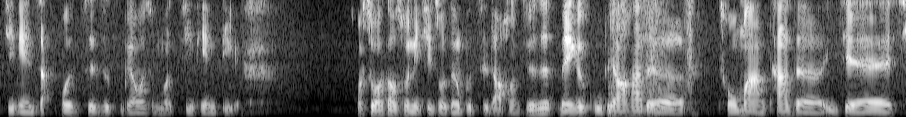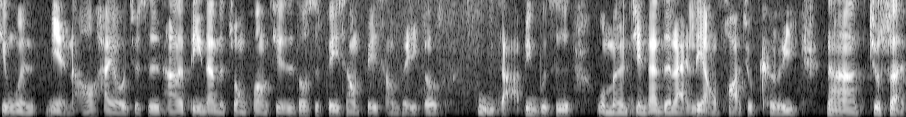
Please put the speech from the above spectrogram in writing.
今天涨，或者这只股票为什么今天跌？我说要告诉你，其实我真的不知道，就是每个股票它的筹码、它的一些新闻面，然后还有就是它的订单的状况，其实都是非常非常的一个复杂，并不是我们简单的来量化就可以。那就算。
